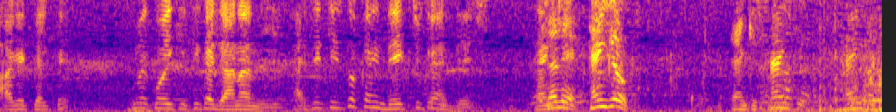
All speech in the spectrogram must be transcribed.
आगे चल के। इसमें कोई किसी का जाना नहीं है। ऐसी चीज़ तो कहीं देख चुके हैं देश. Thank you thank you thank you thank you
